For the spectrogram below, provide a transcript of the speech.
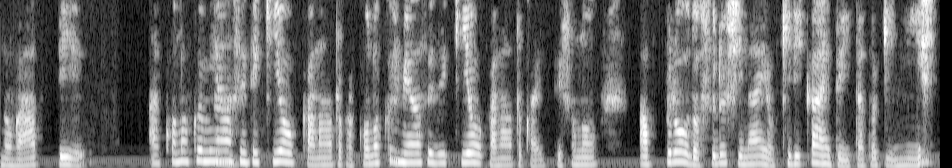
のがあって、あ、この組み合わせで着ようかなとか、この組み合わせで着ようかなとか言って、そのアップロードするしないを切り替えていたときに、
